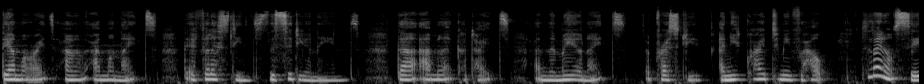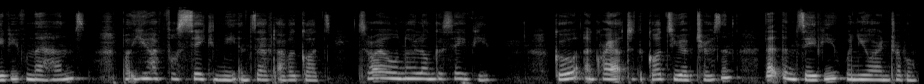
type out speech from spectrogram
the Amorites, the Ammonites, the Philistines, the Sidonians, the Amalekites, and the Maonites oppressed you, and you cried to me for help, did I not save you from their hands? But you have forsaken me and served other gods, so I will no longer save you. Go and cry out to the gods you have chosen. Let them save you when you are in trouble.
